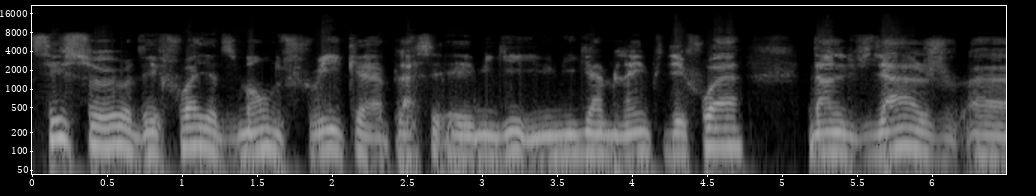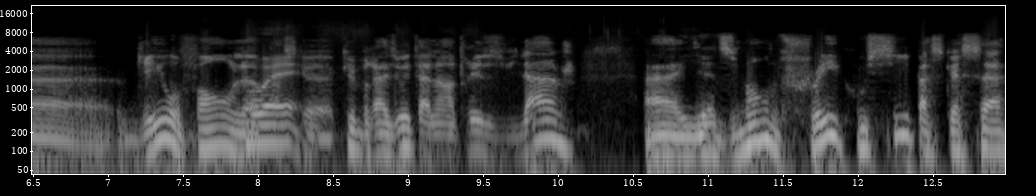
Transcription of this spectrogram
c'est, sûr, des fois, il y a du monde freak à placer Émilie Gamelin, puis des fois, dans le village euh, gay, au fond, là, parce que Cube Radio est à l'entrée du village, euh, il y a du monde freak aussi, parce que ça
